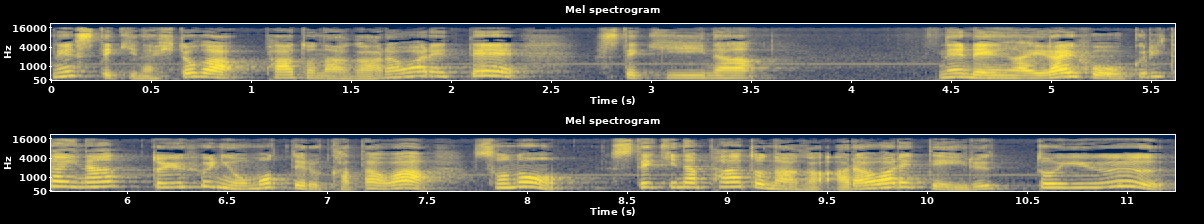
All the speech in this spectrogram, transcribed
う。ね、素敵な人が、パートナーが現れて、素敵なね、恋愛ライフを送りたいなというふうに思ってる方は、その素敵なパートナーが現れているという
